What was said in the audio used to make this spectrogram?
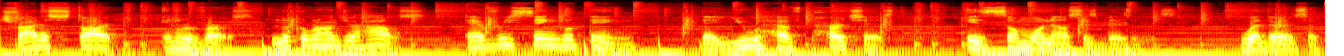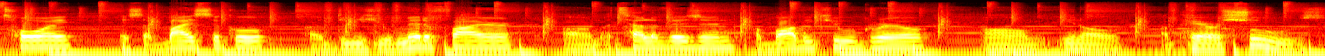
Try to start in reverse. Look around your house. Every single thing that you have purchased is someone else's business. Whether it's a toy, it's a bicycle, a dehumidifier, um, a television, a barbecue grill, um, you know, a pair of shoes,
